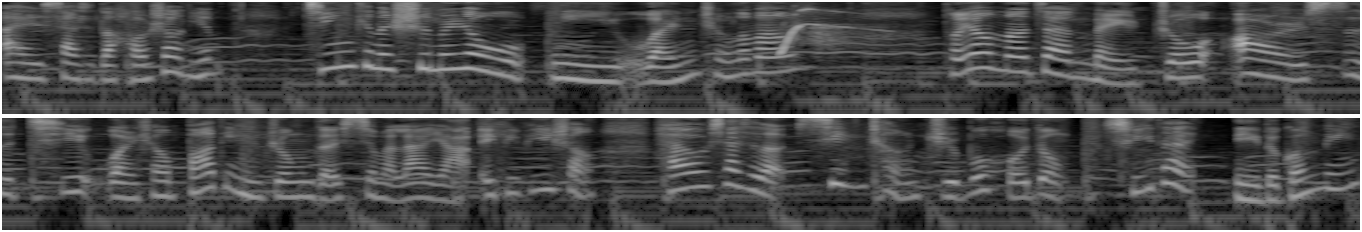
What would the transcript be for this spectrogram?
爱夏夏的好少年。今天的师门任务你完成了吗？同样呢，在每周二、四、七晚上八点钟的喜马拉雅 APP 上，还有夏夏的现场直播活动，期待你的光临。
